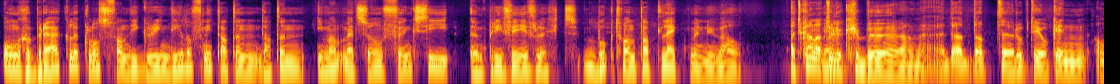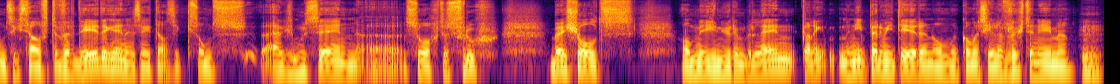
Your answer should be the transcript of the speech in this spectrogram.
ongebruikelijk, los van die Green Deal of niet, dat, een, dat een, iemand met zo'n functie een privévlucht boekt? Want dat lijkt me nu wel het kan natuurlijk gebeuren. Eh, dat, dat eh, roept hij ook in om zichzelf te verdedigen. Hij zegt, als ik soms ergens moet zijn, uh, s ochtends vroeg bij Scholz om negen uur in Berlijn, kan ik me niet permitteren om een commerciële vlucht te nemen. Hmm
